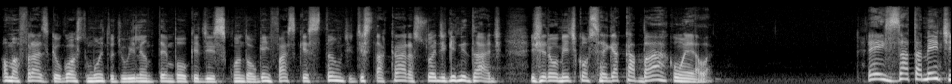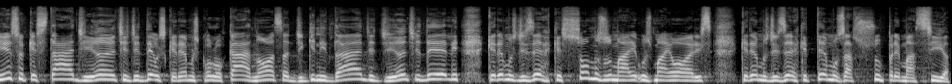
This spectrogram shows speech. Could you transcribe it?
Há uma frase que eu gosto muito de William Temple que diz: Quando alguém faz questão de destacar a sua dignidade, geralmente consegue acabar com ela. É exatamente isso que está diante de Deus. Queremos colocar a nossa dignidade diante dele, queremos dizer que somos os maiores, queremos dizer que temos a supremacia.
